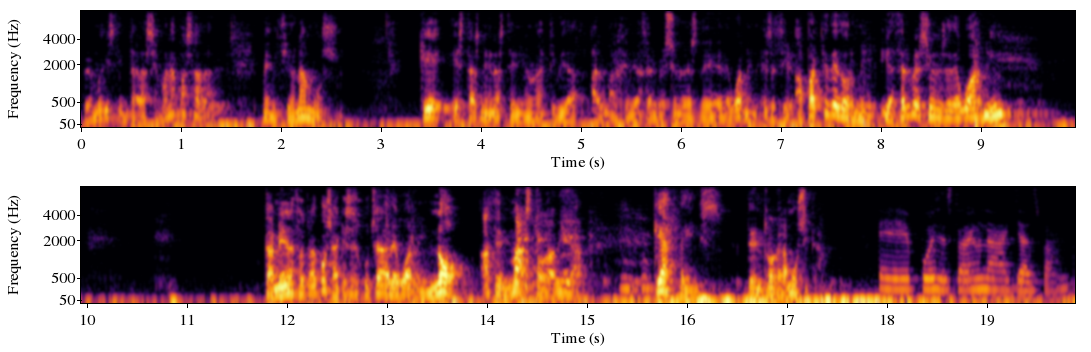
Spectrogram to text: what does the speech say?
pero muy distinta. La semana pasada mencionamos que estas nenas tenían una actividad al margen de hacer versiones de The Warning. Es decir, aparte de dormir y hacer versiones de The Warning, también hace otra cosa, que es escuchar a The Warning. No, hacen más todavía. ¿Qué hacéis dentro de la música? Eh, pues está en una jazz band.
